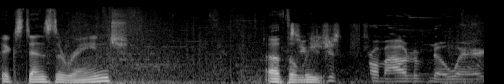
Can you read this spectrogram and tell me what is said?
extends the range of the So just from out of nowhere.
